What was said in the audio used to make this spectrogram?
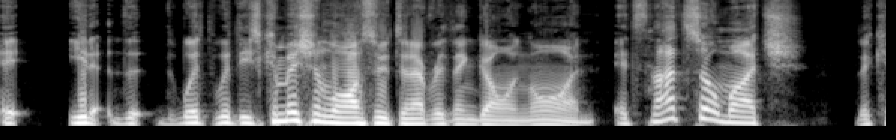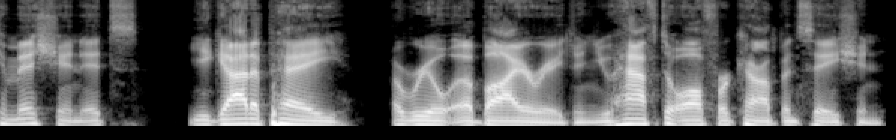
It, you know, the, with with these commission lawsuits and everything going on, it's not so much the commission; it's you got to pay a real a buyer agent. You have to offer compensation.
